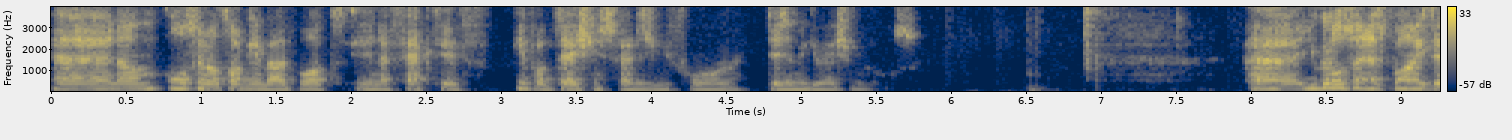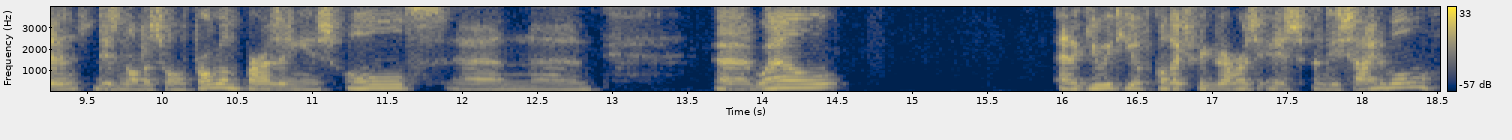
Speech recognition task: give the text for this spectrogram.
And I'm also not talking about what an effective implementation strategy for disambiguation rules. Uh, you could also ask why is this is not a solved problem? Parsing is old. And uh, uh, well, ambiguity of context-free grammars is undecidable.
